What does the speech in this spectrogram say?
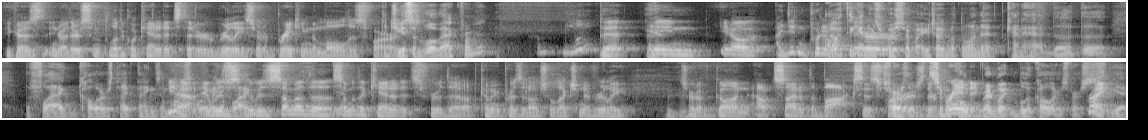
Because you know, there's some political candidates that are really sort of breaking the mold as far Did you get some blowback from it? a little bit. I mean, you know, I didn't put it Oh, up I think there. I know which you're talking about. You're talking about the one that kind of had the, the, the flag colors type things. almost, yeah, it was. flag? It was some of the some of the candidates for the upcoming presidential election have really Mm-hmm. sort of gone outside of the box as, as far, far as, as the their branding. red, white, and blue colors versus Right. Yeah, I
